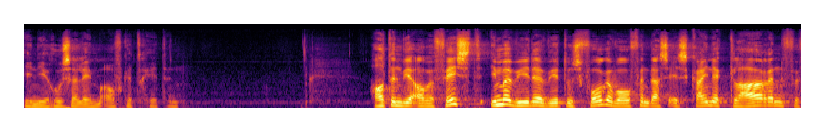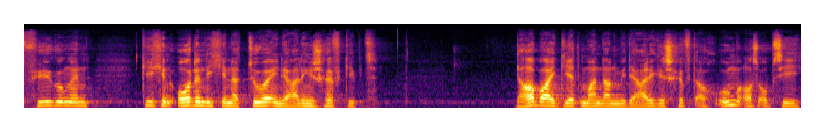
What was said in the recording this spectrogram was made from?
in Jerusalem aufgetreten. Halten wir aber fest, immer wieder wird uns vorgeworfen, dass es keine klaren Verfügungen kirchenordentlicher Natur in der Heiligen Schrift gibt. Dabei geht man dann mit der Heiligen Schrift auch um, als ob sie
